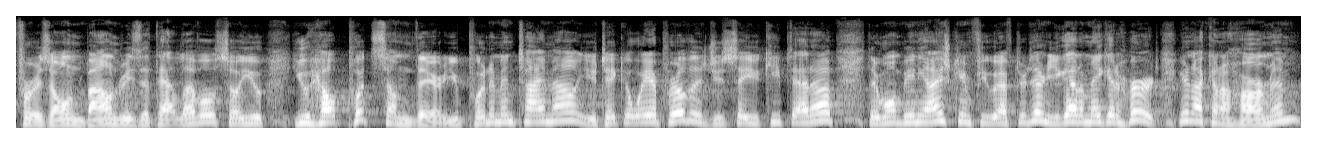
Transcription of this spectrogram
for his own boundaries at that level. So you, you help put some there. You put him in timeout. You take away a privilege. You say you keep that up. There won't be any ice cream for you after dinner. You got to make it hurt. You're not going to harm him.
